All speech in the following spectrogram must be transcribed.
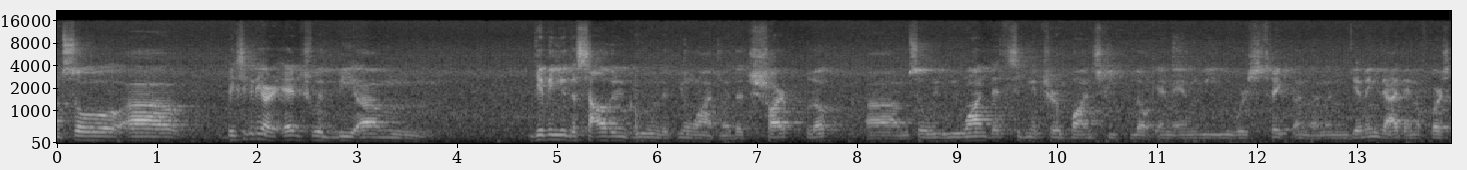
Um, so uh, basically our edge would be um, giving you the southern groove that you want, no? that sharp look. Um, so we, we want that signature Bond Street look and, and we were strict on, on, on giving that and of course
